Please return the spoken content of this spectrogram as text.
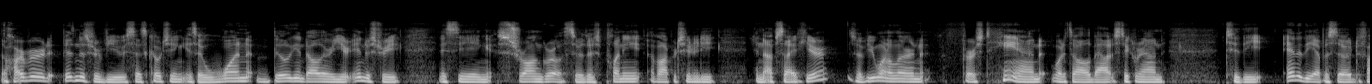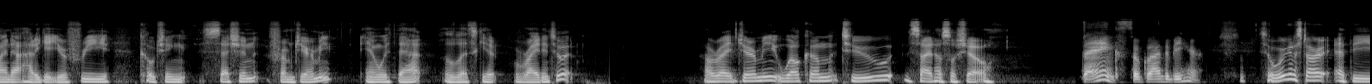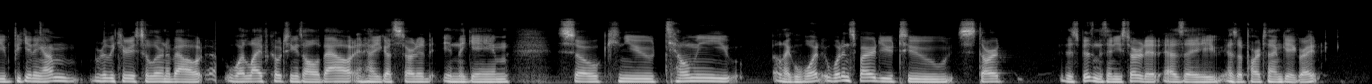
The Harvard Business Review says coaching is a $1 billion a year industry and is seeing strong growth. So, there's plenty of opportunity and upside here. So, if you want to learn firsthand what it's all about, stick around to the end of the episode to find out how to get your free coaching session from Jeremy. And with that, let's get right into it. All right, Jeremy, welcome to the Side Hustle Show. Thanks. So glad to be here. so, we're going to start at the beginning. I'm really curious to learn about what life coaching is all about and how you got started in the game. So, can you tell me like what what inspired you to start this business and you started it as a as a part-time gig, right?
